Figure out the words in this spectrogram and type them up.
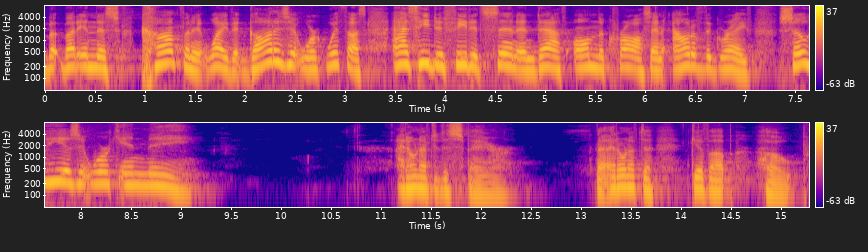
but, but in this confident way that God is at work with us. As He defeated sin and death on the cross and out of the grave, so He is at work in me. I don't have to despair. I don't have to give up hope.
